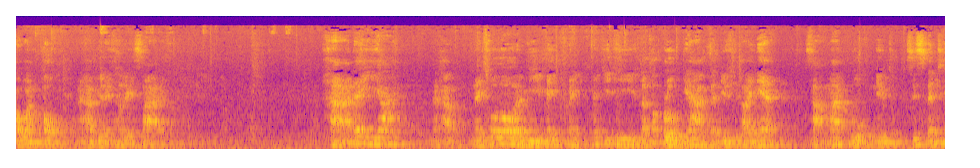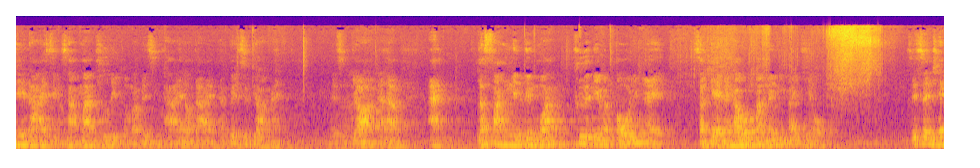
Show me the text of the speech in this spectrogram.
ตะวันตกนะครับอยู่ในทะเลทราย หาได้ยากนะครับ ในทั่วโลกมีไม่ไม่ไม่กี่ที่ แล้วก็ปลูกยากแต่ Nutrilite เนี่ยสามารถปลูก Cistanche ได้ถึงสามารถผลิตออกมาเป็นสินค้าให้เราได้แอมเบสุดยอดไหมเป็นสุดยอดนะครับอะแล้วฟังนิดนึงว่าพืชนี้มันโตยังไง สังเกตไหมครับว่ามันไม่มีใบเขียว Cistanche โ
